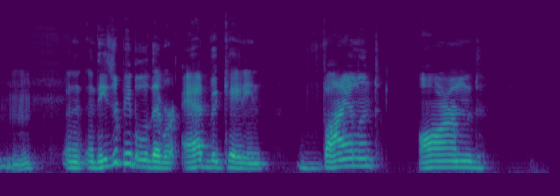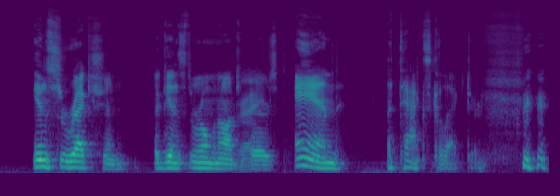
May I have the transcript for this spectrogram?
hmm and, and these are people that were advocating violent armed insurrection against the Roman occupiers and a tax collector.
